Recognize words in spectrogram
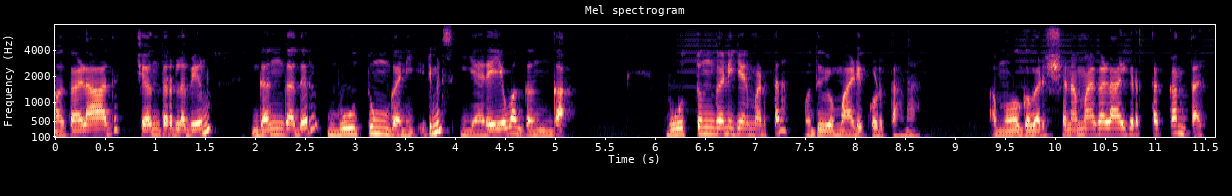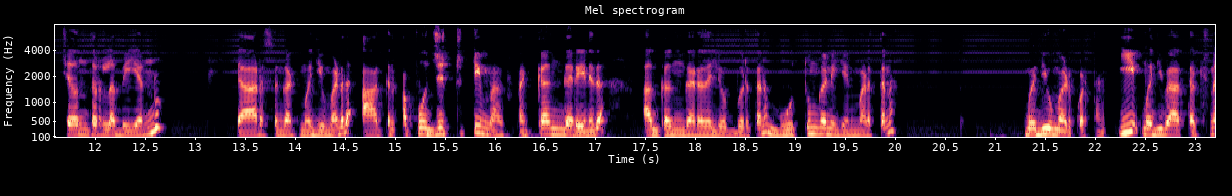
ಮಗಳಾದ ಚಂದ್ರಲಭೆಯನ್ನು ಗಂಗಾಧರ್ ಭೂತುಂಗನಿ ಇಟ್ ಮೀನ್ಸ್ ಎರೆಯುವ ಗಂಗಾ. ಭೂತುಂಗನಿಗೆ ಏನ್ ಮಾಡ್ತಾನ? ಮದುವೆ ಮಾಡಿ ಕೊಡ್ತಾನ ಅಮೋಘ ವರ್ಷನ ಮಗಳಾಗಿರ್ತಕ್ಕಂಥ ಚಂದ್ರಲಭೆಯನ್ನು ಯಾರ ಸಂಗಟ ಮದುವೆ ಮಾಡಿದ? ಆತನ ಅಪೋಸಿಟ್ ಟೀಮ್ ಆಗ್ತಾನೆ ಗಂಗರ್ ಏನಿದೆ? ಆ ಗಂಗರದಲ್ಲಿ ಒಬ್ಬ ಮೂತುಂಗನಿಗೆ ಏನು ಮಾಡ್ತಾನೆ? ಮದುವೆ ಮಾಡಿಕೊಡ್ತಾನೆ. ಈ ಮದುವೆ ಆದ ತಕ್ಷಣ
